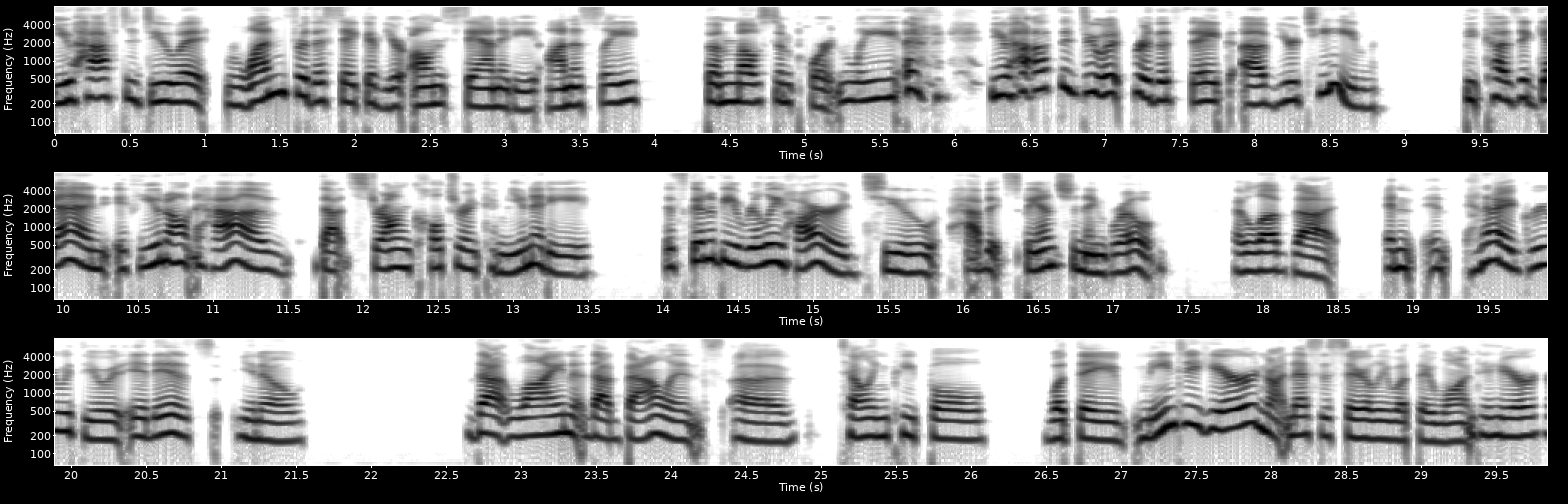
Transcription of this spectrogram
you have to do it, one, for the sake of your own sanity, honestly, but most importantly, you have to do it for the sake of your team. Because again, if you don't have that strong culture and community, it's going to be really hard to have expansion and growth. I love that. And, and, and I agree with you. It, it is, you know, that line, that balance of telling people what they need to hear, not necessarily what they want to hear,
